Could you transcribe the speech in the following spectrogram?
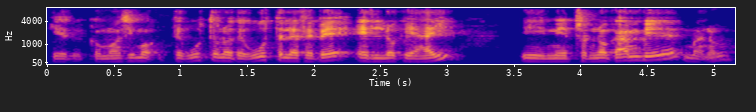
Que como decimos, te gusta o no te gusta el FP, es lo que hay. Y mientras no cambie, bueno,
